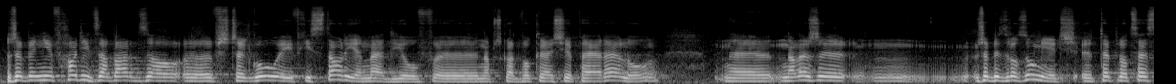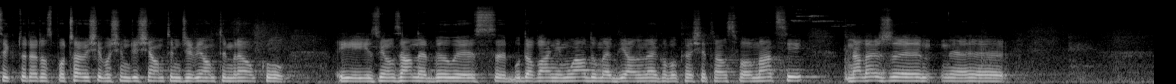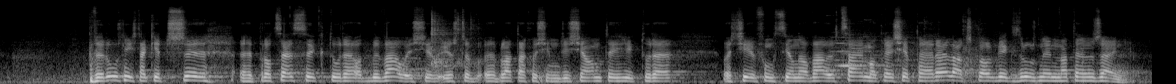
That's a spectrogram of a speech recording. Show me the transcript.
Żeby nie wchodzić za bardzo w szczegóły i w historię mediów, na przykład w okresie PRL-u, E, należy, mm, żeby zrozumieć te procesy, które rozpoczęły się w 1989 roku i związane były z budowaniem ładu medialnego w okresie transformacji, należy e, wyróżnić takie trzy e, procesy, które odbywały się jeszcze w latach 80. i które właściwie funkcjonowały w całym okresie PRL, aczkolwiek z różnym natężeniem.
